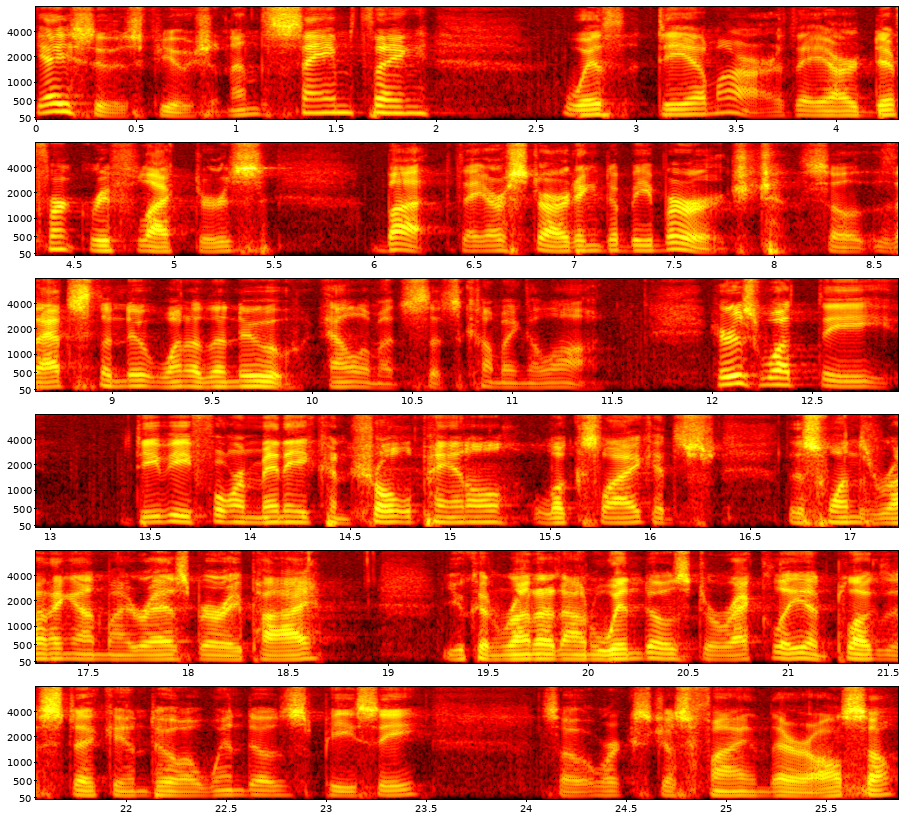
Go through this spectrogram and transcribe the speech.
Yaesu's fusion. And the same thing with DMR. They are different reflectors, but they are starting to be merged. So that's the new, one of the new elements that's coming along. Here's what the DV4 Mini control panel looks like. It's, this one's running on my Raspberry Pi. You can run it on Windows directly and plug the stick into a Windows PC. So it works just fine there also.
